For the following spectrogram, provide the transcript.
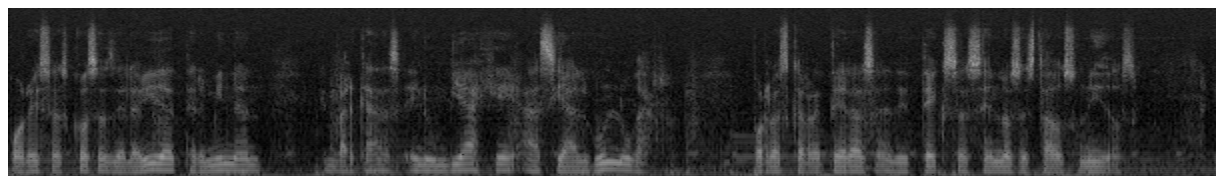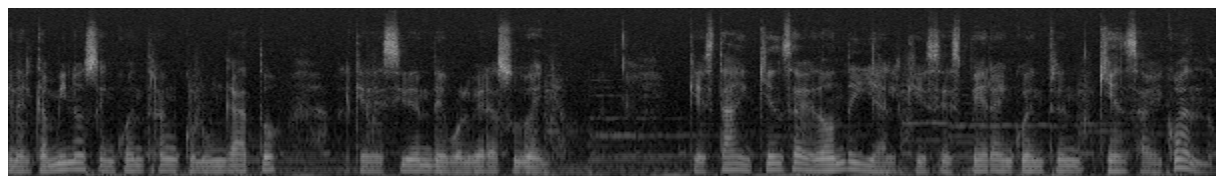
por esas cosas de la vida terminan embarcadas en un viaje hacia algún lugar por las carreteras de Texas en los Estados Unidos. En el camino se encuentran con un gato al que deciden devolver a su dueño que está en quién sabe dónde y al que se espera encuentren quién sabe cuándo.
